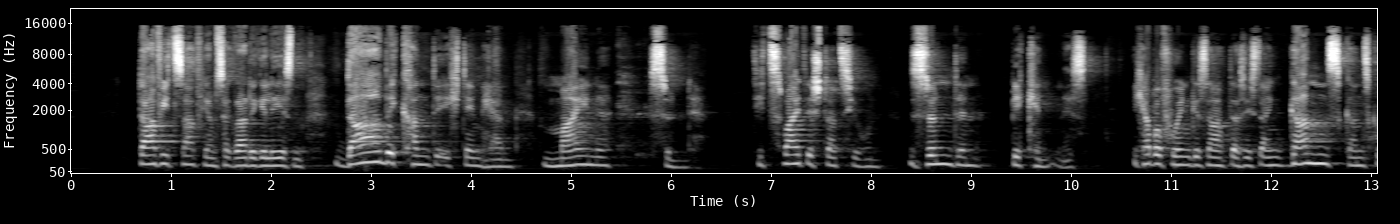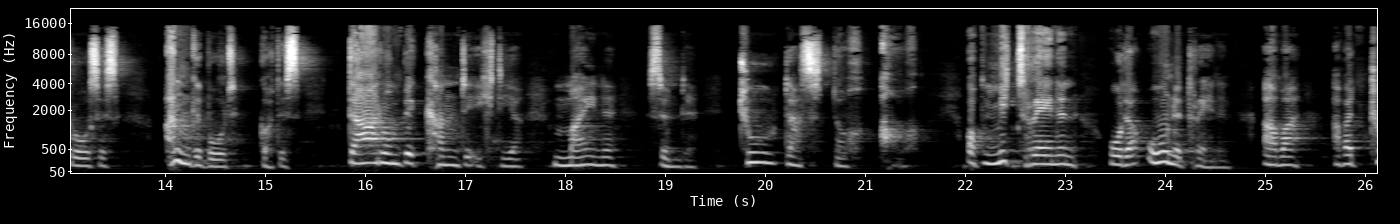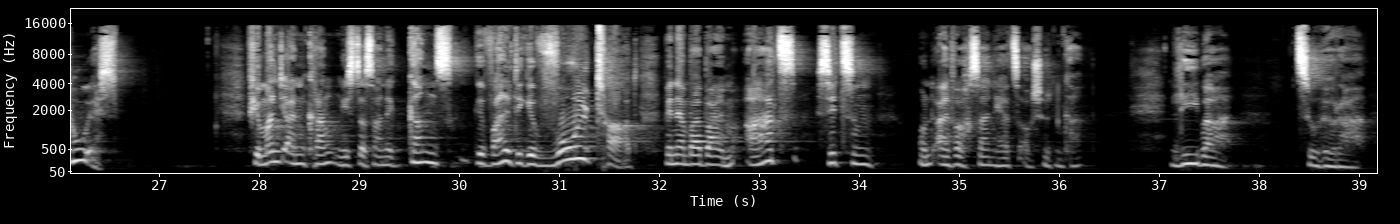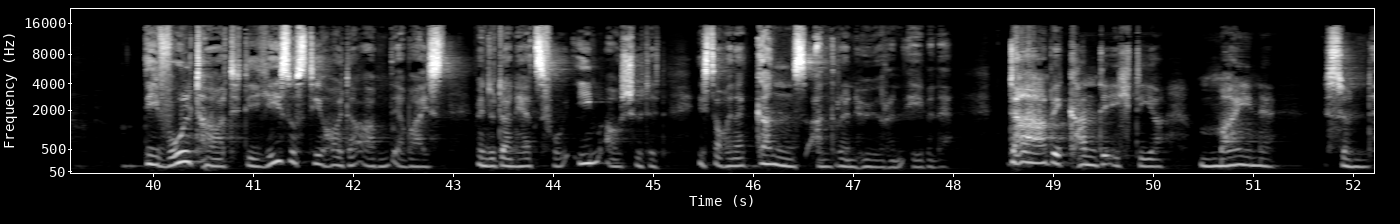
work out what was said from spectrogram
David sagt, wir haben es ja gerade gelesen, da bekannte ich dem Herrn meine Sünde. Die zweite Station, Sündenbekenntnis. Ich habe vorhin gesagt, das ist ein ganz, ganz großes Angebot Gottes. Darum bekannte ich dir meine Sünde. Tu das doch auch. Ob mit Tränen oder ohne Tränen. Aber, aber tu es. Für manch einen Kranken ist das eine ganz gewaltige Wohltat, wenn er bei einem Arzt sitzen und einfach sein Herz ausschütten kann. Lieber Zuhörer, die Wohltat, die Jesus dir heute Abend erweist, wenn du dein Herz vor ihm ausschüttet, ist auf einer ganz anderen höheren Ebene. Da bekannte ich dir meine Sünde.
